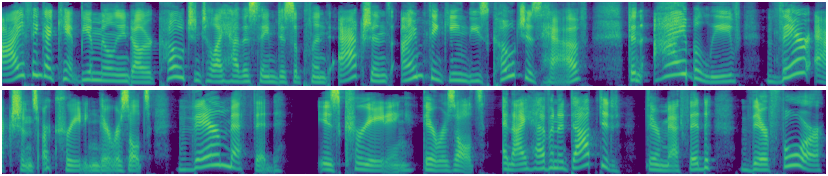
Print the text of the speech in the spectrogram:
I think I can't be a million dollar coach until I have the same disciplined actions I'm thinking these coaches have, then I believe their actions are creating their results. Their method is creating their results. And I haven't adopted their method. Therefore,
